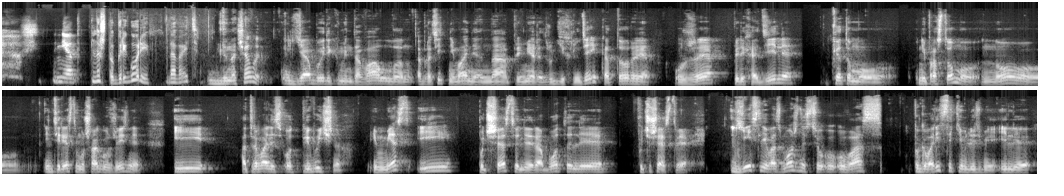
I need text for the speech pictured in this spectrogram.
нет. Ну что, Григорий, давайте. Для начала я бы рекомендовал э, обратить внимание на примеры других людей, которые уже переходили к этому непростому, но интересному шагу в жизни и отрывались от привычных им мест и путешествовали, работали в путешествии. Есть ли возможность у, у вас поговорить с такими людьми? Или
